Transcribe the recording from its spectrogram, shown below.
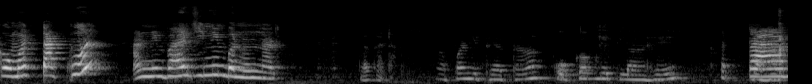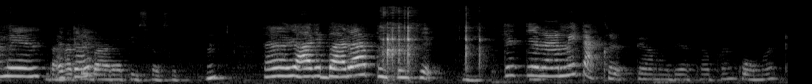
कोमट टाकून आणि भाजीने बनवणार. बघा आपण इथे आता कोकम घेतला आहे. आता मी दहा ते बारा पीस असेल हं? अरे बारा आहे. हं. तर त्याला मी टाकलं. त्यामध्ये आता आपण कोमट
